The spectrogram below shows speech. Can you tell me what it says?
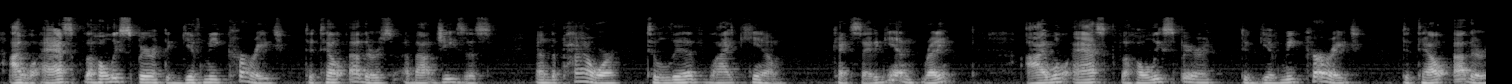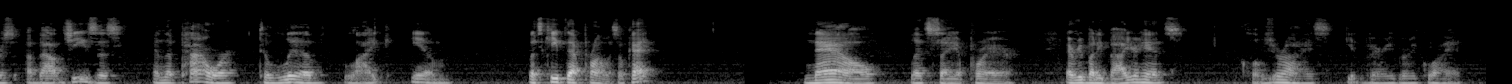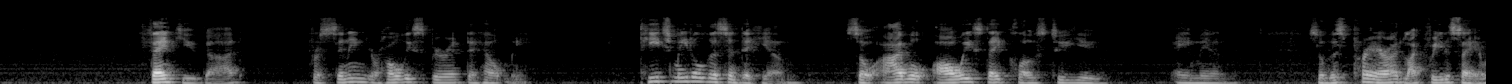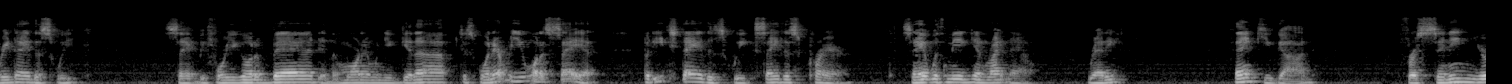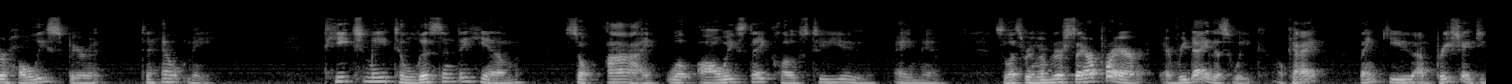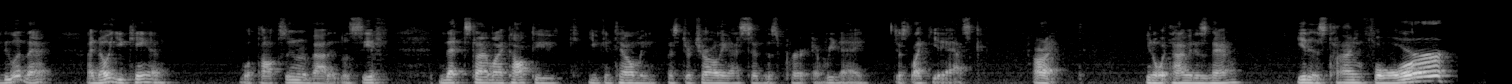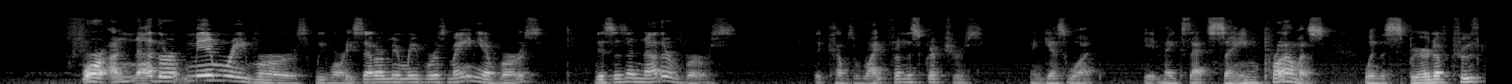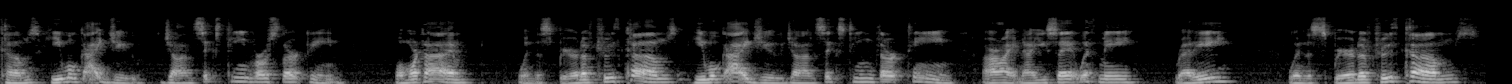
I will ask the Holy Spirit to give me courage to tell others about Jesus and the power to live like him. Okay, say it again. Ready? I will ask the Holy Spirit to give me courage to tell others about Jesus and the power to live like him. Let's keep that promise, okay? Now, let's say a prayer. Everybody bow your heads, close your eyes, get very, very quiet. Thank you, God, for sending your Holy Spirit to help me. Teach me to listen to him so I will always stay close to you. Amen. So this prayer I'd like for you to say every day this week. Say it before you go to bed, in the morning when you get up, just whenever you want to say it. But each day this week, say this prayer. Say it with me again right now. Ready? Thank you, God, for sending your Holy Spirit to help me. Teach me to listen to him so I will always stay close to you. Amen. So let's remember to say our prayer every day this week, okay? Thank you. I appreciate you doing that. I know you can. We'll talk soon about it. Let's see if next time I talk to you, you can tell me, Mr. Charlie, I said this prayer every day, just like you ask. All right. You know what time it is now? It is time for for another memory verse. We've already said our memory verse mania verse. This is another verse that comes right from the scriptures. And guess what? It makes that same promise. When the Spirit of truth comes, he will guide you. John 16, verse 13. One more time. When the Spirit of truth comes, he will guide you. John 16, 13. All right, now you say it with me. Ready? When the Spirit of truth comes,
